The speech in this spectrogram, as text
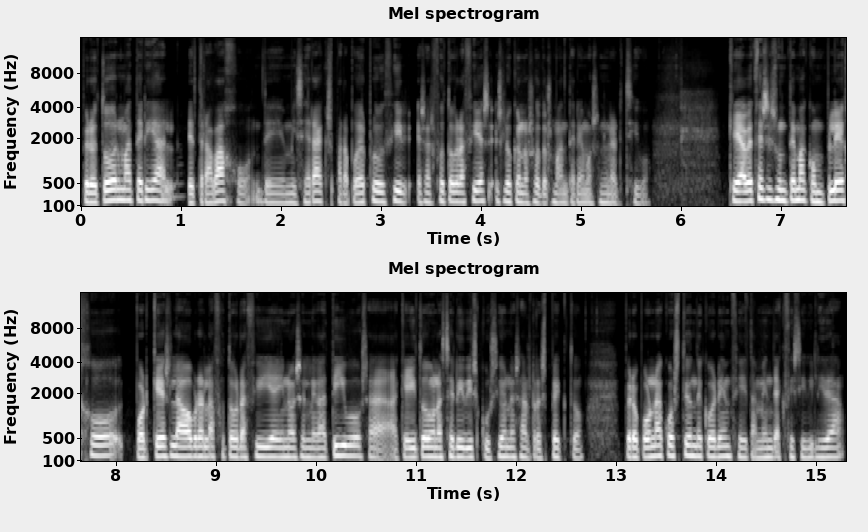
Pero todo el material de trabajo de Miserax para poder producir esas fotografías es lo que nosotros mantenemos en el archivo que a veces es un tema complejo, por qué es la obra la fotografía y no es el negativo, o sea, aquí hay toda una serie de discusiones al respecto, pero por una cuestión de coherencia y también de accesibilidad,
